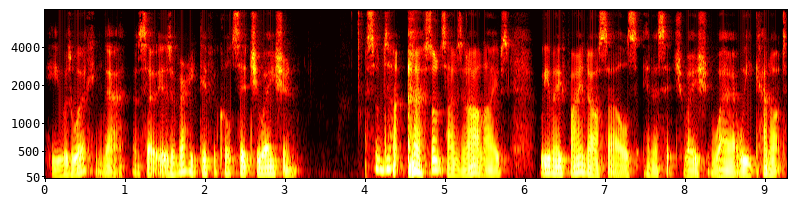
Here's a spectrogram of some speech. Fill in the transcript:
he was working there. And so it was a very difficult situation. Sometimes, sometimes in our lives, we may find ourselves in a situation where we cannot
